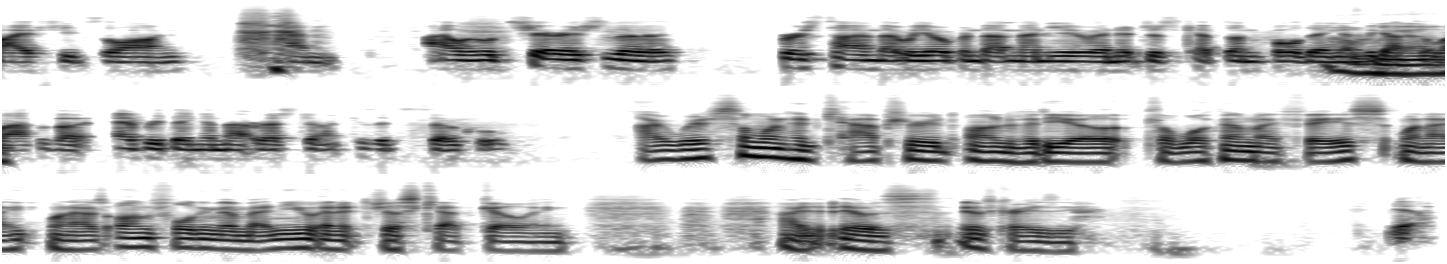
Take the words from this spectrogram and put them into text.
five sheets long. and I will cherish the first time that we opened that menu, and it just kept unfolding, oh, and we got to laugh about everything in that restaurant because it's so cool. I wish someone had captured on video the look on my face when I when I was unfolding the menu and it just kept going. I it was it was crazy. Yeah.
